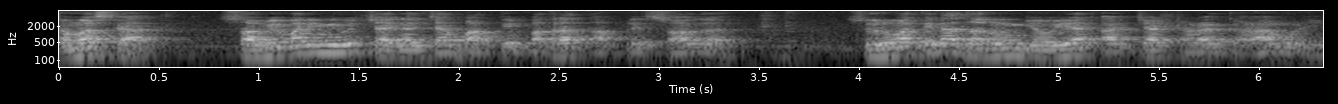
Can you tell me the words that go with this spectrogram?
नमस्कार. स्वाभिमानी न्यूज चॅनलच्या बातमीपत्रात आपले स्वागत. सुरुवातीला जाणून घेऊया आजच्या ठळक घडामोडी.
